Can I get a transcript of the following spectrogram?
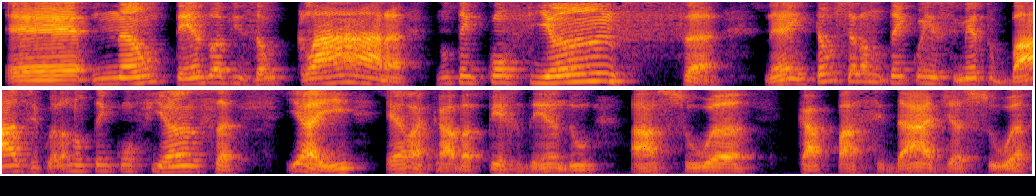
é, não tendo a visão clara, não tem confiança. Né? Então, se ela não tem conhecimento básico, ela não tem confiança. E aí ela acaba perdendo a sua capacidade, a sua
